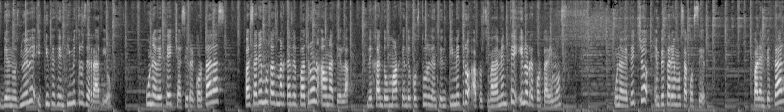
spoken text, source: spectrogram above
de unos 9 y 15 centímetros de radio. Una vez hechas y recortadas, pasaremos las marcas del patrón a una tela, dejando un margen de costura de un centímetro aproximadamente y lo recortaremos. Una vez hecho, empezaremos a coser. Para empezar,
